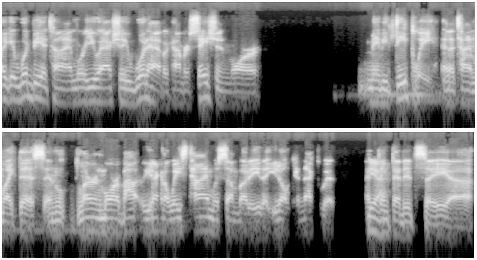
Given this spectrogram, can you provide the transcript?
Like it would be a time where you actually would have a conversation more maybe deeply in a time like this and learn more about you're not going to waste time with somebody that you don't connect with. I Yeah. think that it's a uh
